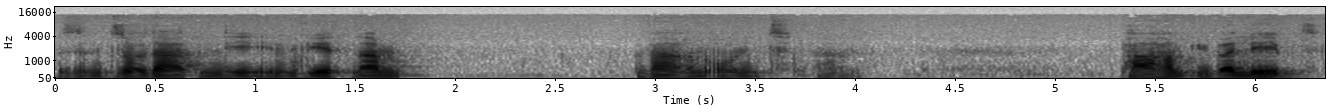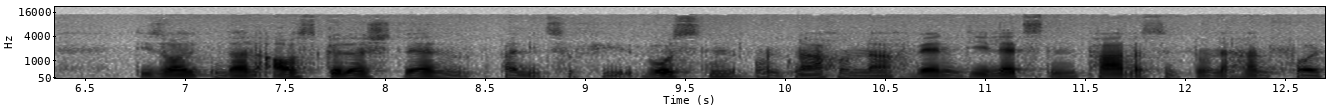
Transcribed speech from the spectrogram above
Das sind Soldaten, die in Vietnam waren und ein ähm, paar haben überlebt. Die sollten dann ausgelöscht werden, weil die zu viel wussten. Und nach und nach werden die letzten paar, das sind nur eine Handvoll,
